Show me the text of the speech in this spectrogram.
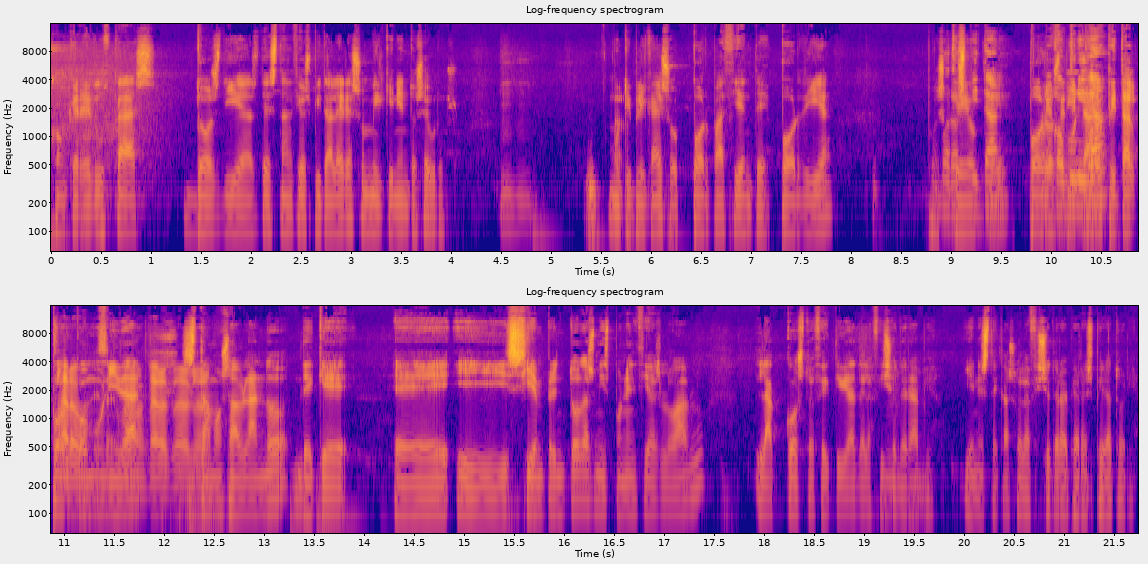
con que reduzcas dos días de estancia hospitalaria son 1.500 euros. Multiplica eso por paciente por día. Pues Por creo hospital, que por, por hospital, comunidad. Por hospital, por claro. comunidad, Bueno, claro, claro, claro. estamos hablando de que, eh, y siempre en todas mis ponencias lo hablo, la costo efectividad de la fisioterapia. Y en este caso de la fisioterapia respiratoria.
